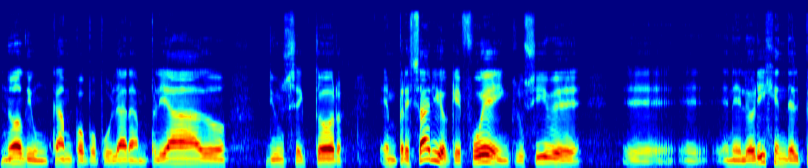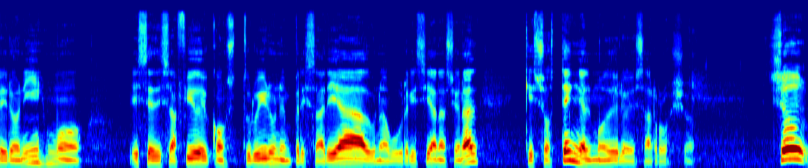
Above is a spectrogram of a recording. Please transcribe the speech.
¿no? de un campo popular ampliado, de un sector empresario que fue inclusive eh, eh, en el origen del peronismo ese desafío de construir un empresariado, una burguesía nacional, que sostenga el modelo de desarrollo. Yo,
